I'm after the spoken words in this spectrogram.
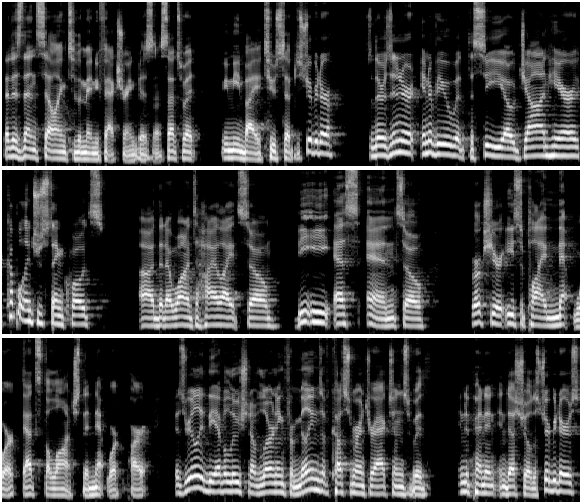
that is then selling to the manufacturing business. That's what we mean by a two step distributor. So there's an inter- interview with the CEO, John, here. A couple interesting quotes uh, that I wanted to highlight. So BESN, so Berkshire eSupply Network, that's the launch, the network part, is really the evolution of learning from millions of customer interactions with independent industrial distributors.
